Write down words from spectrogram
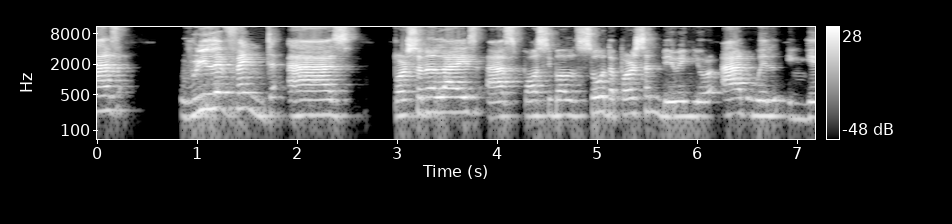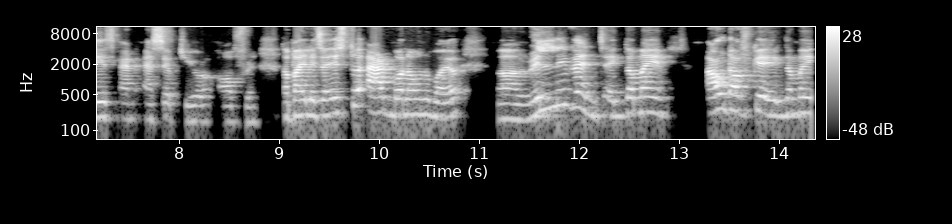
as relevant as personalize as possible so the person viewing your ad will engage and accept your offer. तपाईँले चाहिँ यस्तो एड बनाउनु भयो रिलिभेन्ट एकदमै आउट अफ के एकदमै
